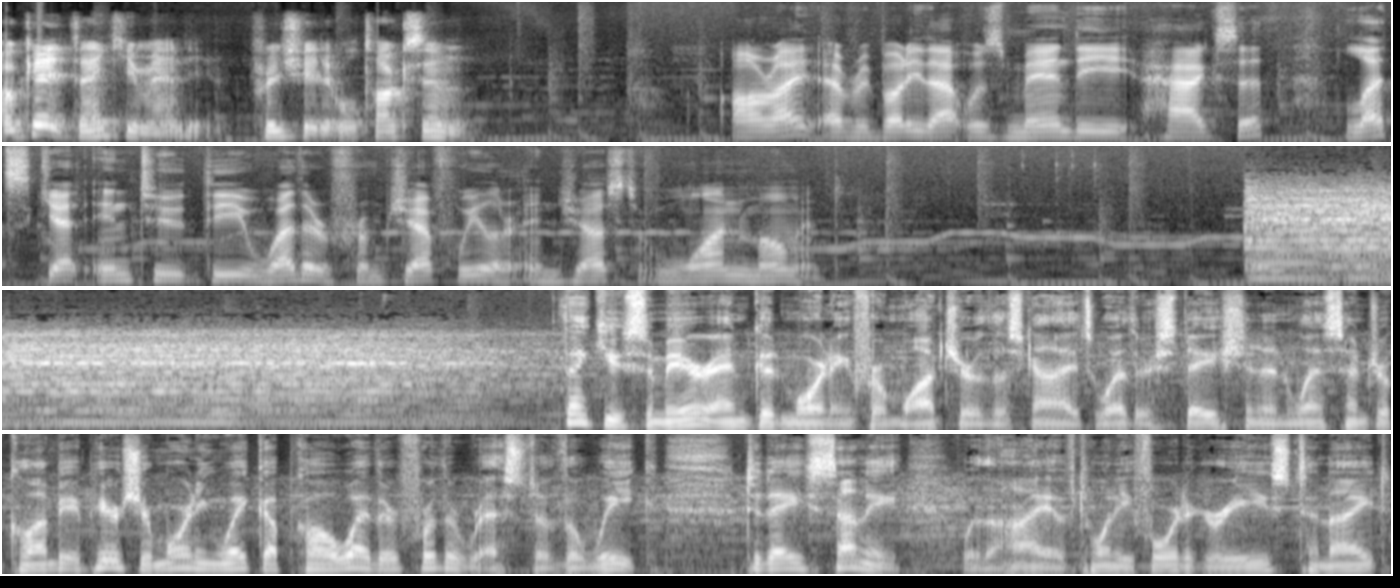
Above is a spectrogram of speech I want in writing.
Okay, thank you, Mandy. Appreciate it. We'll talk soon. All right, everybody, that was Mandy Hagseth. Let's get into the weather from Jeff Wheeler in just one moment. Thank you, Samir, and good morning from Watcher of the Skies Weather Station in West Central Columbia. Here's your morning wake up call weather for the rest of the week. Today, sunny with a high of 24 degrees. Tonight,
